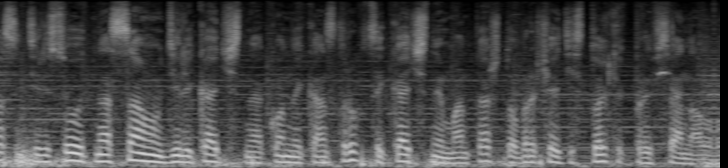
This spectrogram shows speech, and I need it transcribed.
Вас интересуют на самом деле качественные оконные конструкции, качественный монтаж, то обращайтесь только к профессионалам.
